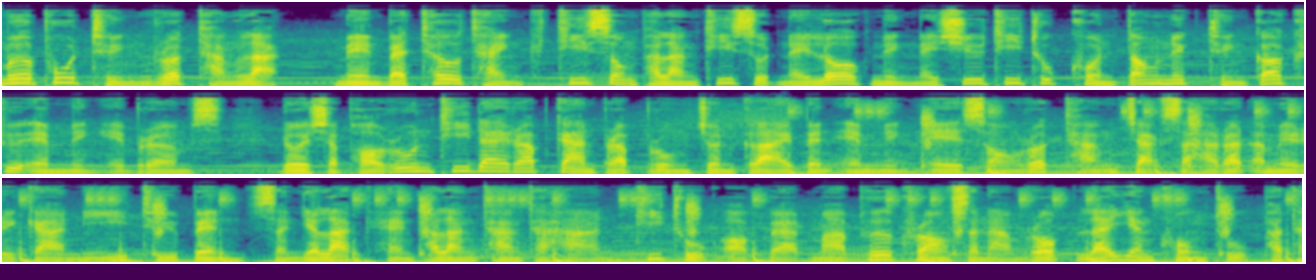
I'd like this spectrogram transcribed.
เมื่อพูดถึงรถถังหลัก Main Battle Tank ที่ทรงพลังที่สุดในโลกหนึ่งในชื่อที่ทุกคนต้องนึกถึงก็คือ M1 Abrams โดยเฉพาะรุ่นที่ได้รับการปรับปรุงจนกลายเป็น M1A2 รถถังจากสหรัฐอเมริกานี้ถือเป็นสัญลักษณ์แห่งพลังทางทหารที่ถูกออกแบบมาเพื่อครองสนามรบ และยังคงถูกพัฒ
